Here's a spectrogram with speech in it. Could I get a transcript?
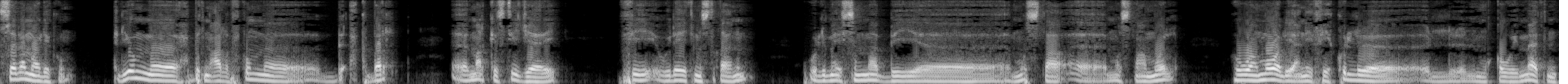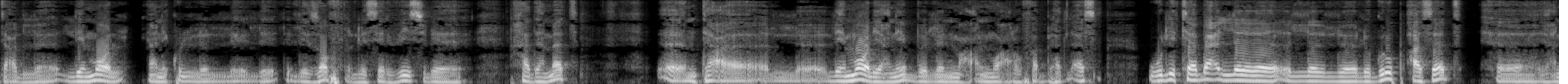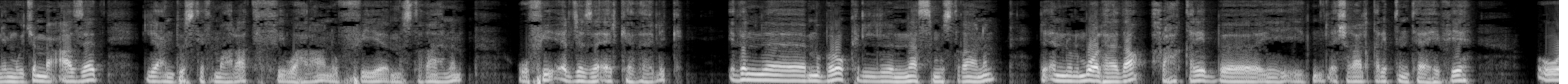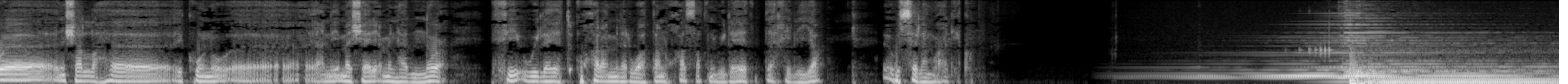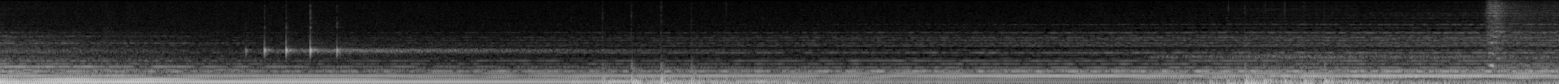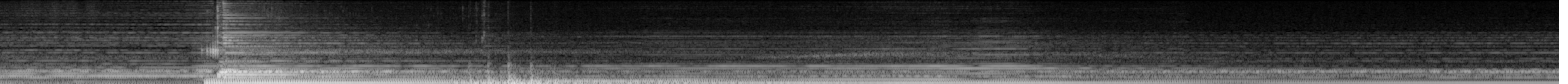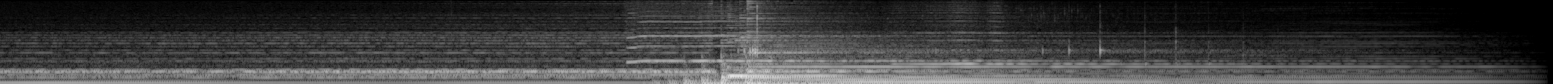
السلام عليكم. اليوم آه، حبيت نعرفكم آه، بأكبر آه، مركز تجاري في ولاية مستغانم واللي ما يسمى بمستا مستا مول. هو مول يعني فيه كل المقومات نتاع les malls يعني كل les offres les services لي نتاع les malls يعني المعروفة بهذا الاسم. واللي تابع لو جروب ازاد آه، يعني مجمع ازاد اللي عنده استثمارات في وهران وفي مستغانم وفي الجزائر كذلك. اذا آه، مبروك للناس مستغانم لأنه المول هذا راه قريب آه، الأشغال قريب تنتهي فيه وإن شاء الله يكونوا يعني مشاريع من هذا النوع في ولايات أخرى من الوطن وخاصة الولايات الداخلية. والسلام عليكم.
